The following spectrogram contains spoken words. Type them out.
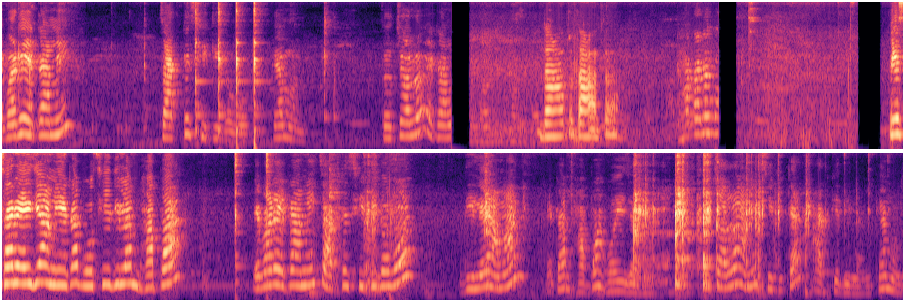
এবারে এটা আমি চারটে সিটি দেবো কেমন? তো চলো এটা দাঁড়াতো দাঁড়াতো প্রেসারে এই যে আমি এটা বসিয়ে দিলাম ভাপা। এবারে এটা আমি চারটে সিটি দেবো দিলে আমার এটা ভাপা হয়ে যাবে। তো চলো আমি সিটিটা আটকে দিলাম কেমন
